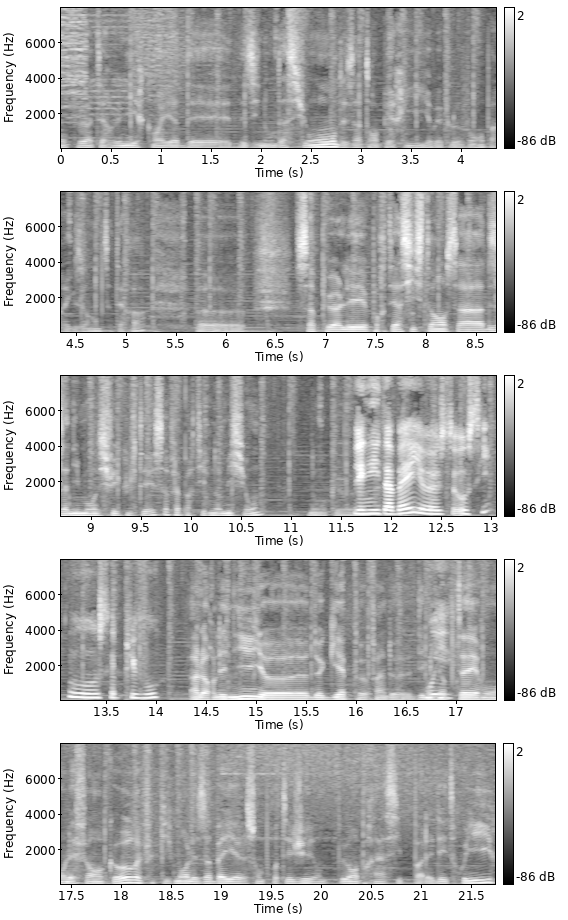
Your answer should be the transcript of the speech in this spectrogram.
On peut intervenir quand il y a des, inondations, des intempéries avec le vent par exemple, etc. Euh, ça peut aller porter assistance à des animaux en difficulté, ça fait partie de nos missions. Donc, Les nids d'abeilles aussi Ou c'est plus vous? Alors les nids euh, de guêpes, enfin de, des Oui. mynoptères, on les fait encore. Effectivement, les abeilles elles sont protégées, on ne peut en principe pas les détruire.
